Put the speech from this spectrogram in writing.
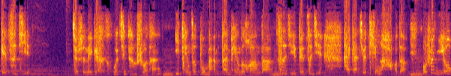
给自己。就是那个，我经常说他一瓶子不满半瓶子晃的，自己对自己还感觉挺好的。我说你又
